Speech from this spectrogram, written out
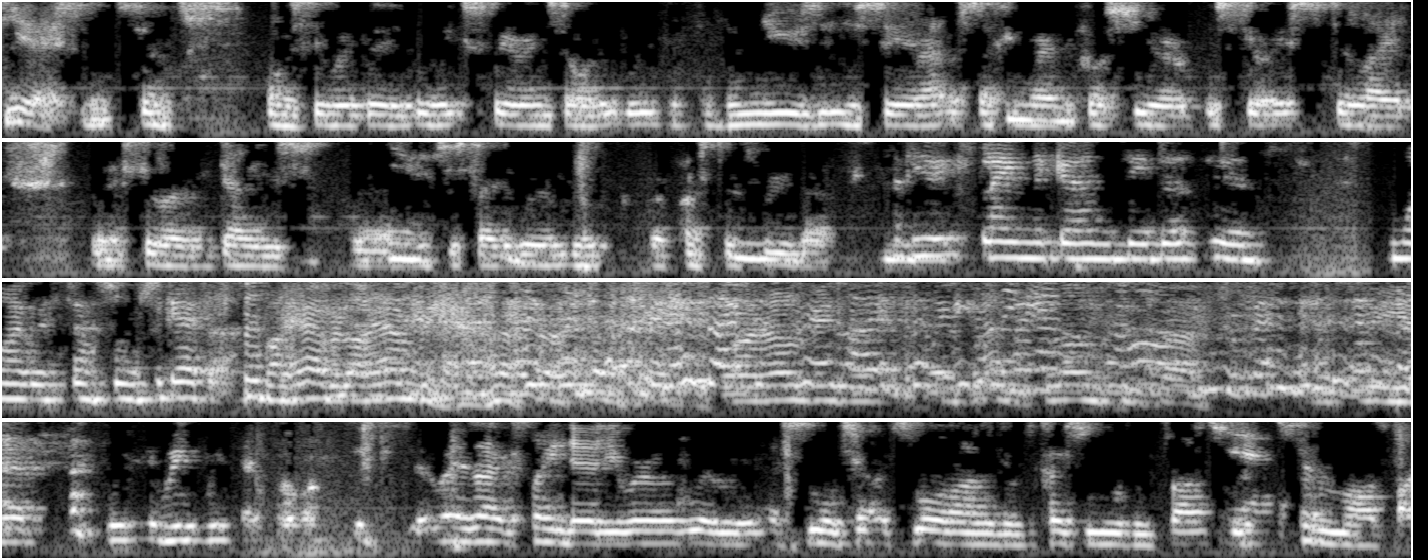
Yes, it's uh, obviously with the, with the experience or the, the news that you see about the second wave across Europe, it's still it's still a it's still early days uh, Yes. to say that we're, we're, pressed through that. Have you explained the Guernsey is why we're sat all together? I haven't. I haven't. I haven't been as uh, I explained earlier, we're, a- we're a small a small island of the coast of northern France. We're Yeah. seven miles by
